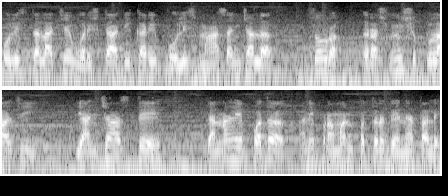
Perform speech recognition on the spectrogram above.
पोलीस दलाचे वरिष्ठ अधिकारी पोलीस महासंचालक सौ रश्मी शुक्लाजी यांच्या हस्ते त्यांना हे पदक आणि प्रमाणपत्र देण्यात आले.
